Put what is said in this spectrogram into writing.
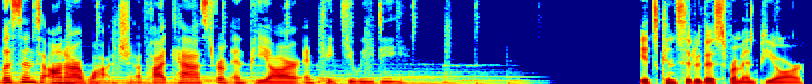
Listen to On Our Watch, a podcast from NPR and KQED. It's Consider This from NPR.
